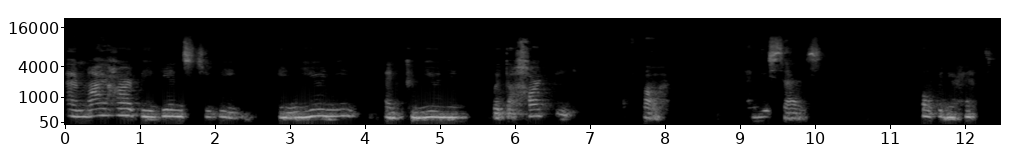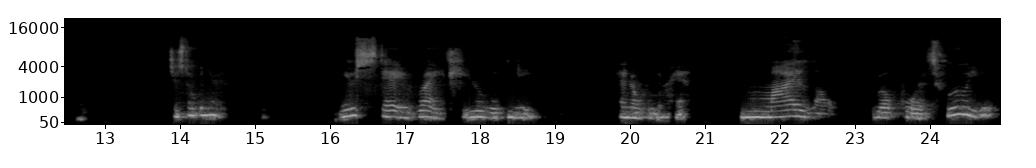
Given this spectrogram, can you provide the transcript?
and my heart begins to be in union and communion with the heartbeat of God. And he says, open your hands. Just open your hands. You stay right here with me and open your hand. My love will pour through you.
